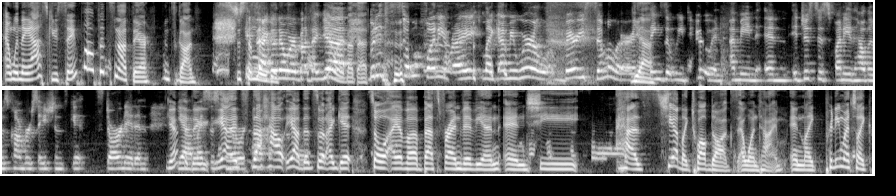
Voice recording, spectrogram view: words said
And when they ask you, say, well, it's not there. It's gone. It's just exactly do. don't worry about that yeah about that. but it's so funny right like I mean we're very similar in Yeah. the things that we do and I mean and it just is funny how those conversations get started and Yeah, yeah, they- yeah, and I were it's the how. Yeah, that's what I get. So I have a best friend, Vivian, and oh, she has she had like twelve dogs at one time, and like pretty much like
